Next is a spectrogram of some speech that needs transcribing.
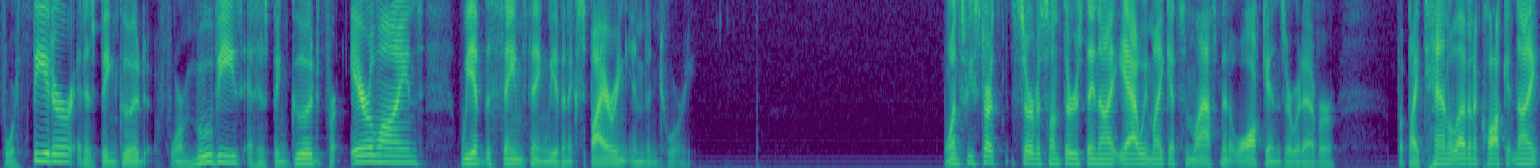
for theater. It has been good for movies. It has been good for airlines. We have the same thing. We have an expiring inventory. Once we start service on Thursday night, yeah, we might get some last minute walk ins or whatever. But by 10, 11 o'clock at night,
